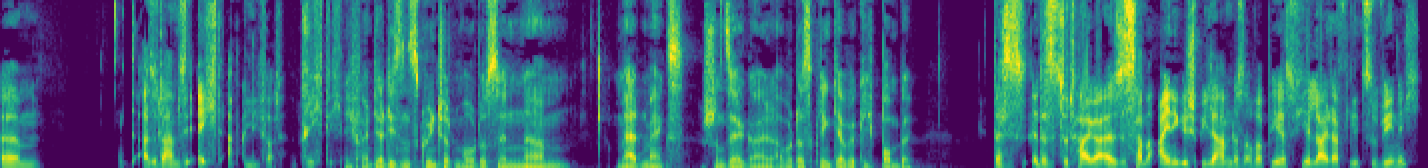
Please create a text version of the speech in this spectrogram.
Ähm, also da haben sie echt abgeliefert. Richtig. Ich fand ja diesen Screenshot-Modus in ähm, Mad Max schon sehr geil, aber das klingt ja wirklich Bombe. Das ist, das ist total geil. Also das haben einige Spiele haben das auf der PS4, leider viel zu wenig.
